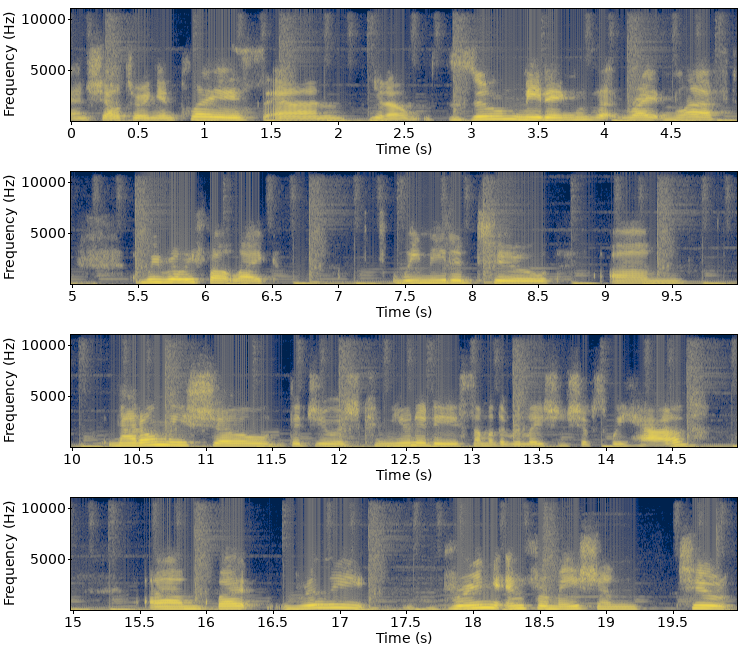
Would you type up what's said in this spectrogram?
and sheltering in place and you know zoom meetings right and left we really felt like we needed to um, not only show the jewish community some of the relationships we have um, but really bring information to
